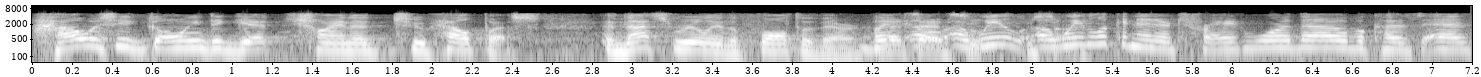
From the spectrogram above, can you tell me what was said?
how is he going to get China to help us. And that's really the fault of there. But are, are we are we looking at a trade war though? Because as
